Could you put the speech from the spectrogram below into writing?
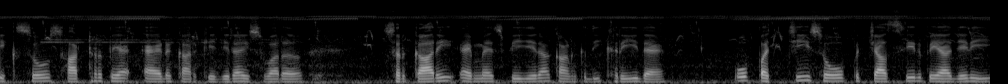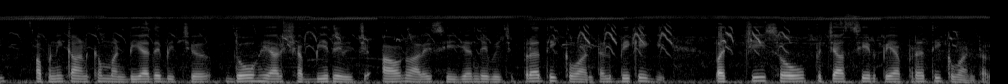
160 ਰੁਪਏ ਐਡ ਕਰਕੇ ਜਿਹੜਾ ਇਸ ਵਾਰ ਸਰਕਾਰੀ ਐਮਐਸਪੀ ਜਿਹੜਾ ਕਣਕ ਦੀ ਖਰੀਦ ਹੈ, ਉਹ 2585 ਰੁਪਇਆ ਜਿਹੜੀ ਆਪਣੀ ਕਣਕ ਮੰਡੀਆਂ ਦੇ ਵਿੱਚ 2026 ਦੇ ਵਿੱਚ ਆਉਣ ਵਾਲੇ ਸੀਜ਼ਨ ਦੇ ਵਿੱਚ ਪ੍ਰਤੀ ਕੁਆਂਟਲ ਵਿਕੇਗੀ। 2585 ਰੁਪਇਆ ਪ੍ਰਤੀ ਕੁਆਂਟਲ।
